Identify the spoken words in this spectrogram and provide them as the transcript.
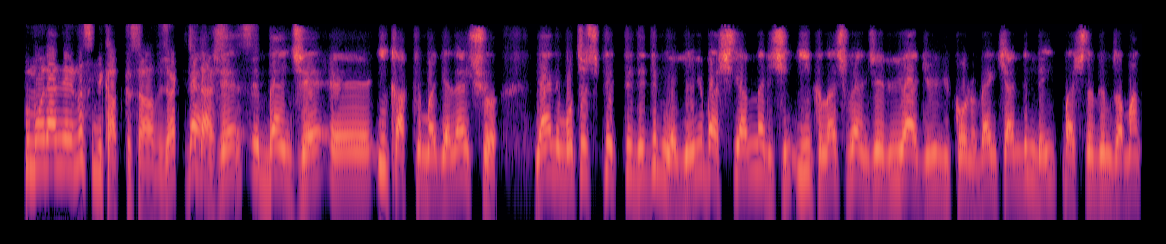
bu modellere nasıl bir katkı sağlayacak? Ne Bence, dersiniz? bence e, ilk aklıma gelen şu. Yani motosiklette dedim ya yeni başlayanlar için e-clutch bence rüya gibi bir konu. Ben kendim de ilk başladığım zaman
